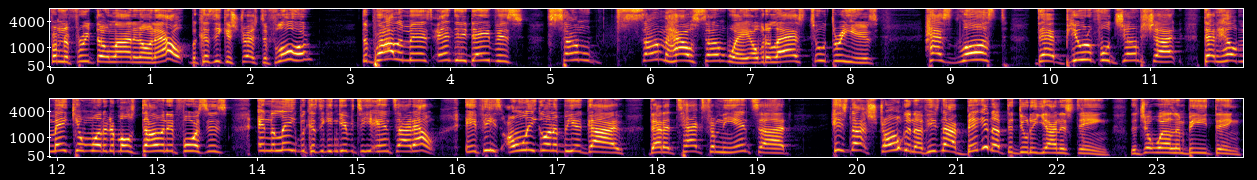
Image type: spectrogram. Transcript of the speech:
from the free throw line and on out because he can stretch the floor. The problem is Anthony Davis some somehow some way over the last 2-3 years has lost that beautiful jump shot that helped make him one of the most dominant forces in the league because he can give it to you inside out. If he's only going to be a guy that attacks from the inside, he's not strong enough. He's not big enough to do the Giannis thing, the Joel Embiid thing.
